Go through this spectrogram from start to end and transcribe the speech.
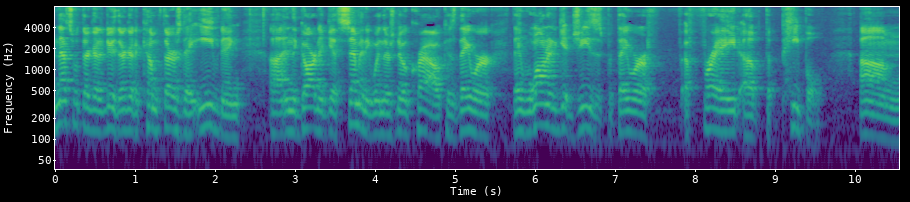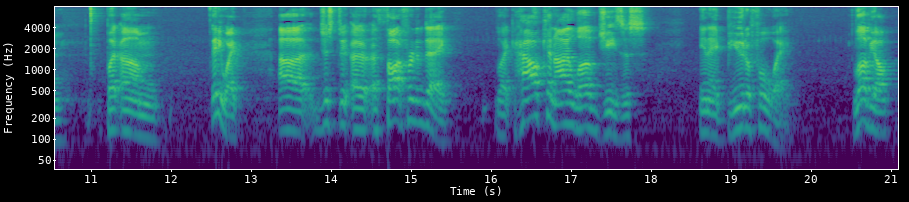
And that's what they're going to do. They're going to come Thursday evening uh, in the Garden of Gethsemane when there's no crowd because they were they wanted to get Jesus, but they were af- afraid of the people. Um, but um, anyway, uh, just a, a thought for today. Like, how can I love Jesus in a beautiful way? Love y'all.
